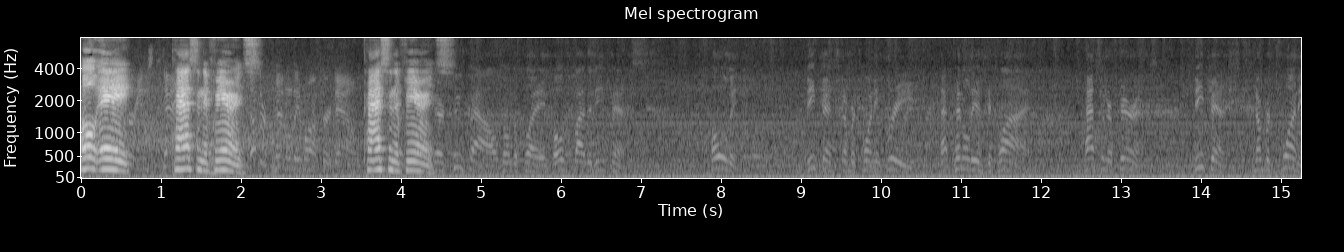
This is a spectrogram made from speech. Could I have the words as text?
Oh, a pass interference. Pass interference. Defense number 23. That penalty is declined. Pass interference. Defense number 20.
